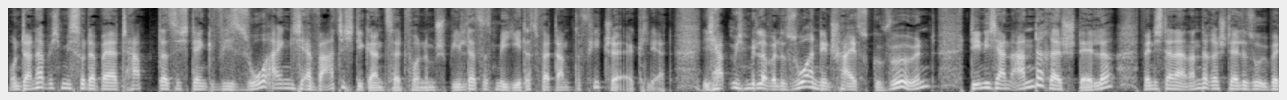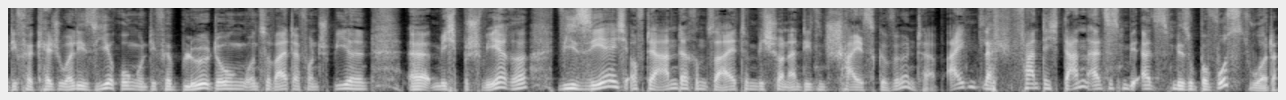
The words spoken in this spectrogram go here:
Und dann habe ich mich so dabei ertappt, dass ich denke, wieso eigentlich erwarte ich die ganze Zeit von einem Spiel, dass es mir jedes verdammte Feature erklärt. Ich habe mich mittlerweile so an den Scheiß gewöhnt, den ich an anderer Stelle, wenn ich dann an anderer Stelle so über die Vercasualisierung und die Verblödung und so weiter von Spielen äh, mich beschwere, wie sehr ich auf der anderen Seite mich schon an diesen Scheiß gewöhnt habe. Eigentlich fand ich dann, als es, mir, als es mir so bewusst wurde,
